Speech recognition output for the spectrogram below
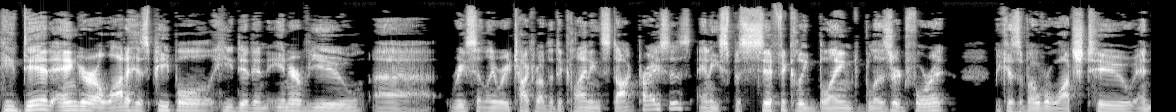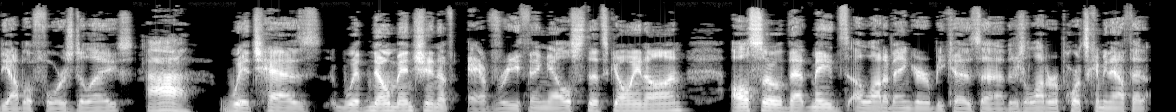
he did anger a lot of his people. He did an interview uh, recently where he talked about the declining stock prices, and he specifically blamed Blizzard for it because of Overwatch 2 and Diablo 4's delays Ah, which has with no mention of everything else that's going on. Also, that made a lot of anger because uh, there's a lot of reports coming out that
